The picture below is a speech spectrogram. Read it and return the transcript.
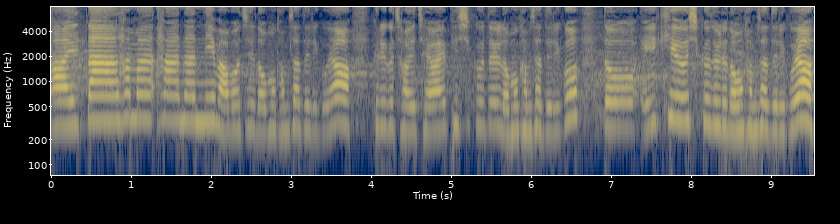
아, 일단 하마, 하나님 아버지 너무 감사드리고요. 그리고 저희 JYP 식구들 너무 감사드리고 또 AQ 식구들도 너무 감사드리고요.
